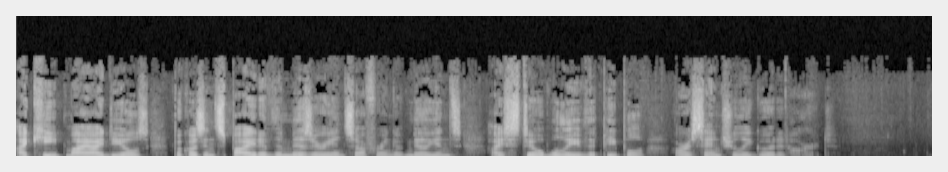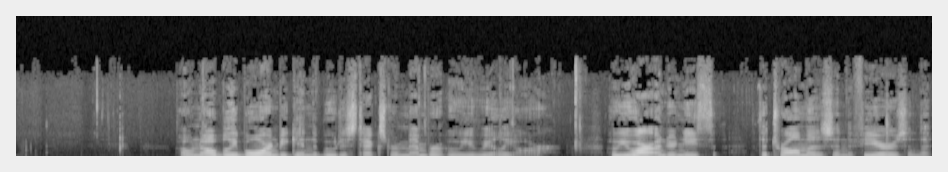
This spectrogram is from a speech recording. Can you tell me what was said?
I keep my ideals because, in spite of the misery and suffering of millions, I still believe that people are essentially good at heart. O nobly born, begin the Buddhist text, remember who you really are, who you are underneath the traumas and the fears and the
